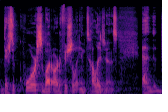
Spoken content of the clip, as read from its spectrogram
there's a course about artificial intelligence, and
